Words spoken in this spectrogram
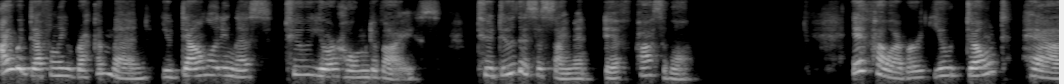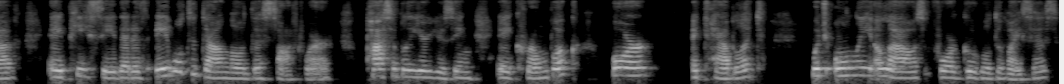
I would definitely recommend you downloading this to your home device to do this assignment if possible. If, however, you don't have a PC that is able to download this software, possibly you're using a Chromebook or a tablet, which only allows for Google devices,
